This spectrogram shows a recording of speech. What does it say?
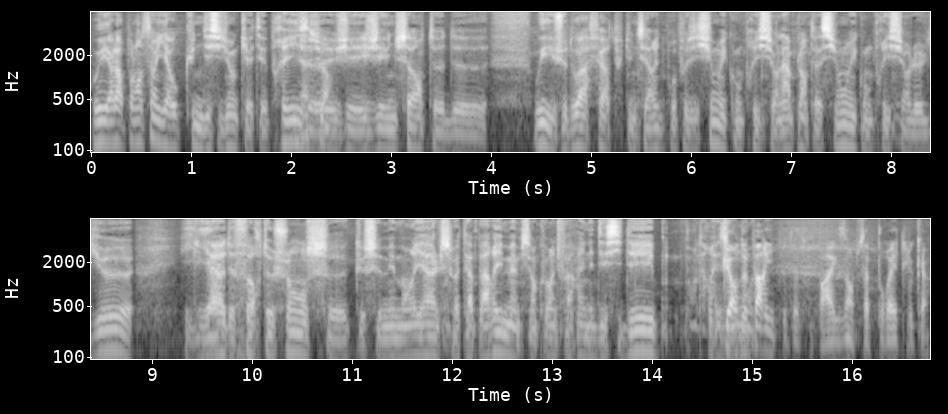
Oui, alors pour l'instant, il n'y a aucune décision qui a été prise. J'ai une sorte de... Oui, je dois faire toute une série de propositions, y compris sur l'implantation, y compris sur le lieu. Il y a de fortes chances que ce mémorial soit à Paris, même si encore une fois rien n'est décidé. Pour des Cœur de Paris peut-être, par exemple, ça pourrait être le cas.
